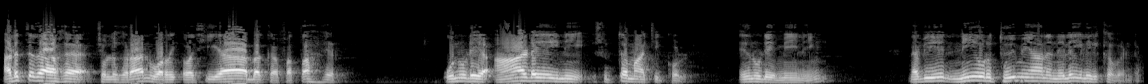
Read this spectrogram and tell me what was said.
அடுத்ததாக சொல்லுகிறான் உன்னுடைய ஆடையை நீ சுத்தமாக்கிக் கொள் இதனுடைய மீனிங் நபியே நீ ஒரு தூய்மையான நிலையில் இருக்க வேண்டும்.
